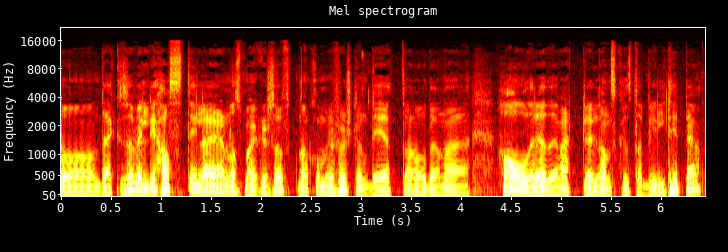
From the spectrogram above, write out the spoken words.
og Det er ikke så veldig hast i leiren hos Microsoft. Nå kommer det først en beta, og den er, har allerede vært ganske stabil, tipper jeg.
